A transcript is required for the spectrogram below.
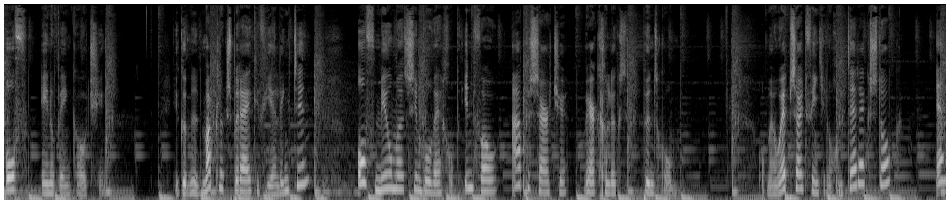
of één op één coaching. Je kunt me het makkelijkst bereiken via LinkedIn of mail me simpelweg op info werkgelukt.com. Op mijn website vind je nog een TEDx-talk en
